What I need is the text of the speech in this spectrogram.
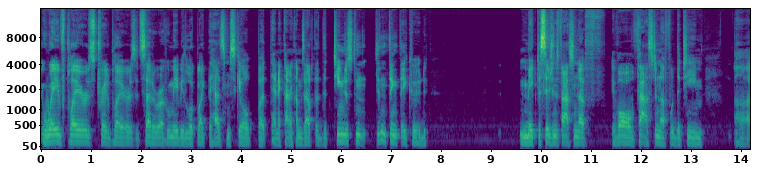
wave players, trade players, etc., who maybe looked like they had some skill, but then it kind of comes out that the team just didn't, didn't think they could make decisions fast enough, evolve fast enough with the team, uh,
